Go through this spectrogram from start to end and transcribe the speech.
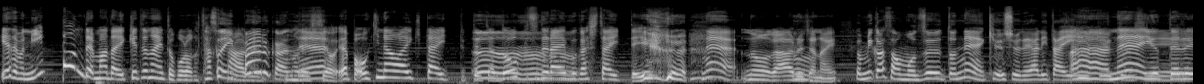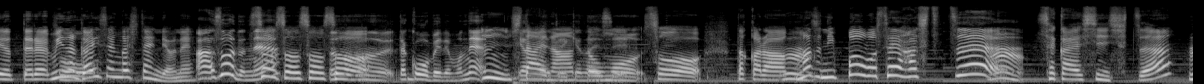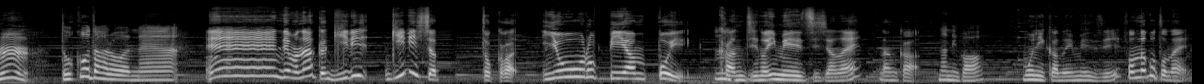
やでも日本でまだ行けてないところがたくさんあるのですよ、やっぱ沖縄行きたいって言ってじゃあうん。うんうん洞窟でライブがしたいっていうね。のがあるじゃない、しかも美香さんもずっとね九州でやりたいって言ああってるしね言ってる言ってる。みんな凱旋がしたいんだよね。あそうだね。そうそうそうそう、んん。だ神戸でもねうん、したいやなんと思うそう。だから、うん。まず日本を制覇しつつ、世界進出？うんうん。どこだろうね。えー、でもなんかギリギリシャとかヨーロピアンっぽい感じのイメージじゃない、なんか何が？モニカのイメージ？そんなことない。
